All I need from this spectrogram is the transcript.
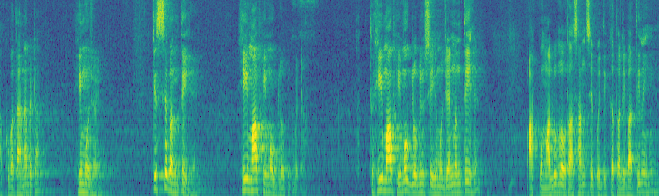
आपको बताना बेटा हीमोजॉइन किससे बनती है? हीम ऑफ़ हीमोग्लोबिन बेटा। तो हीम ऑफ़ हीमोग्लोबिन से हीमोजेन बनती है। आपको मालूम है, बहुत आसान से, कोई दिक्कत वाली बात ही नहीं है।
